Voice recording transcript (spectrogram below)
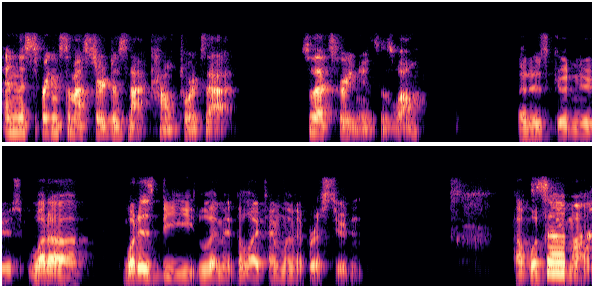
And the spring semester does not count towards that. So that's great news as well. That is good news. What uh what is the limit, the lifetime limit for a student? How, what's So- the amount?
